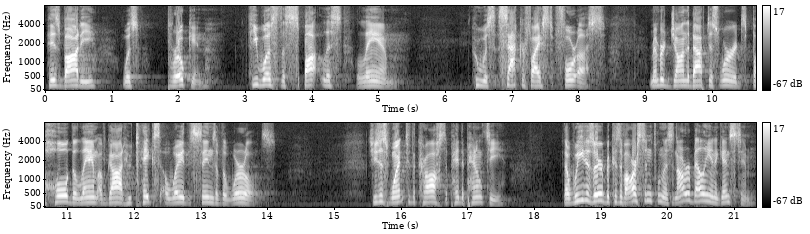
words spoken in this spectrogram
His body was broken. He was the spotless lamb who was sacrificed for us Remember John the Baptist's words Behold the Lamb of God who takes away the sins of the world. Jesus went to the cross to pay the penalty that we deserve because of our sinfulness and our rebellion against him.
